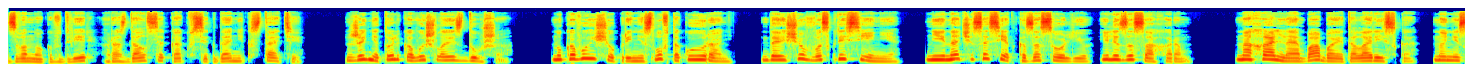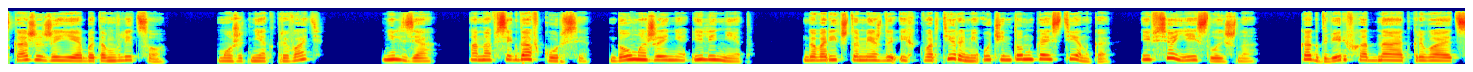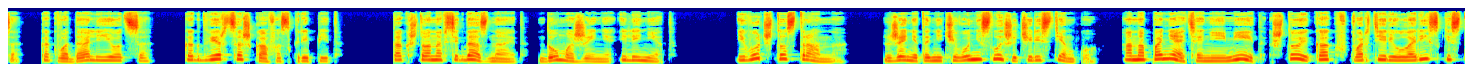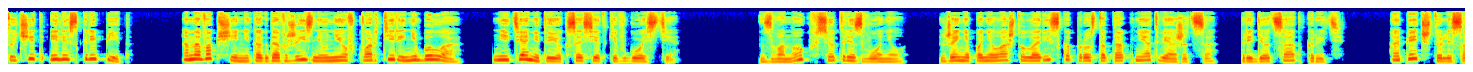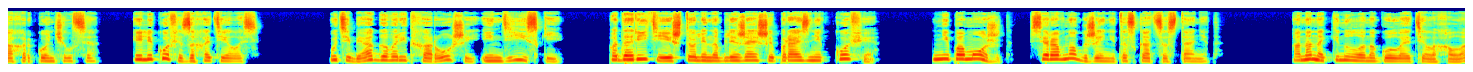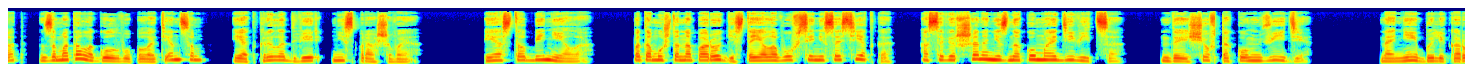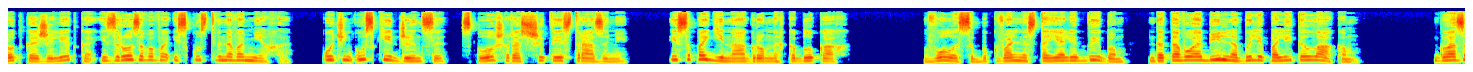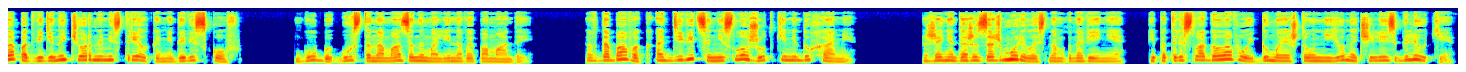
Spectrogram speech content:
Звонок в дверь раздался, как всегда, не кстати. Женя только вышла из душа. Ну кого еще принесло в такую рань? Да еще в воскресенье. Не иначе соседка за солью или за сахаром. Нахальная баба эта Лариска, но не скажешь же ей об этом в лицо. Может, не открывать? Нельзя. Она всегда в курсе, дома Женя или нет. Говорит, что между их квартирами очень тонкая стенка, и все ей слышно. Как дверь входная открывается, как вода льется, как дверца шкафа скрипит. Так что она всегда знает, дома Женя или нет. И вот что странно. Женя-то ничего не слышит через стенку. Она понятия не имеет, что и как в квартире у Лариски стучит или скрипит. Она вообще никогда в жизни у нее в квартире не была, не тянет ее к соседке в гости. Звонок все трезвонил. Женя поняла, что Лариска просто так не отвяжется, придется открыть. Опять, что ли, сахар кончился? Или кофе захотелось? У тебя, говорит, хороший, индийский. Подарить ей, что ли, на ближайший праздник кофе? Не поможет, все равно к Жене таскаться станет. Она накинула на голое тело халат, замотала голову полотенцем и открыла дверь, не спрашивая. И остолбенела, потому что на пороге стояла вовсе не соседка, а совершенно незнакомая девица, да еще в таком виде. На ней были короткая жилетка из розового искусственного меха, очень узкие джинсы, сплошь расшитые стразами, и сапоги на огромных каблуках. Волосы буквально стояли дыбом, до того обильно были политы лаком. Глаза подведены черными стрелками до висков. Губы густо намазаны малиновой помадой. Вдобавок от девицы несло жуткими духами. Женя даже зажмурилась на мгновение и потрясла головой, думая, что у нее начались глюки.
